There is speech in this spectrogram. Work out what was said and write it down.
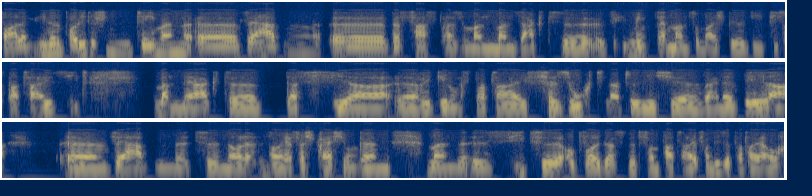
vor allem innenpolitischen Themen äh, werden äh, befasst. Also man, man sagt, äh, wenn man zum Beispiel die Peace-Partei sieht, man merkt, äh, dass hier äh, Regierungspartei versucht natürlich seine Wähler werben mit neue, neue Versprechungen. Man sieht, obwohl das wird von Partei, von dieser Partei auch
